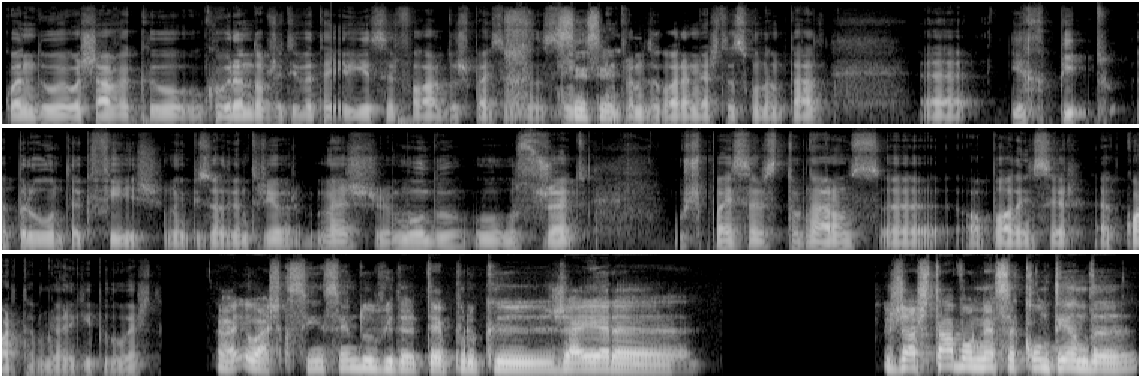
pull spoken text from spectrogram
quando eu achava que o, que o grande objetivo até iria ser falar dos Pacers, mas assim Sim, sim. entramos agora nesta segunda metade. eh, e repito a pergunta que fiz no episódio anterior, mas mudo o, o sujeito. Os Pacers tornaram-se, eh, ou podem ser, a quarta melhor equipa do Oeste? Ah, eu acho que sim, sem dúvida, até porque já era. Já estavam nessa contenda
